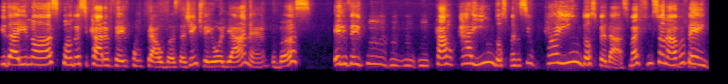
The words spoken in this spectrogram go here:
E daí nós, quando esse cara veio comprar o bus da gente, veio olhar, né, o bus, ele veio com um, um, um carro caindo, mas assim, caindo aos pedaços, mas funcionava bem.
